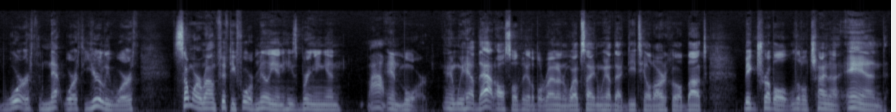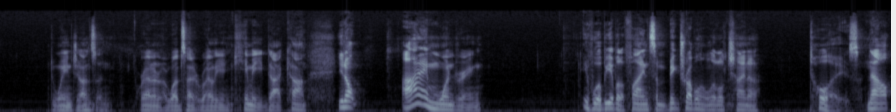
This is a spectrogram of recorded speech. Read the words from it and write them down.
worth, net worth, yearly worth, somewhere around 54 million he's bringing in Wow. and more. And we have that also available right on our website, and we have that detailed article about Big Trouble, Little China, and Dwayne Johnson right on our website at RileyandKimmy.com. You know, I'm wondering if we'll be able to find some Big Trouble in Little China toys. Now,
